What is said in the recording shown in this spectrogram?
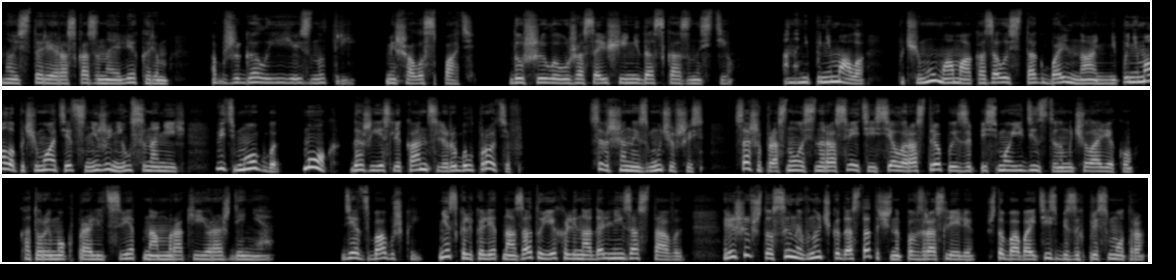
Но история, рассказанная лекарем, обжигала ее изнутри, мешала спать, душила ужасающей недосказанностью. Она не понимала, почему мама оказалась так больна, не понимала, почему отец не женился на ней. Ведь мог бы, мог, даже если канцлер и был против. Совершенно измучившись, Саша проснулась на рассвете и села растрёпа из-за письмо единственному человеку, который мог пролить свет на мрак ее рождения. Дед с бабушкой несколько лет назад уехали на дальние заставы, решив, что сын и внучка достаточно повзрослели, чтобы обойтись без их присмотра.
